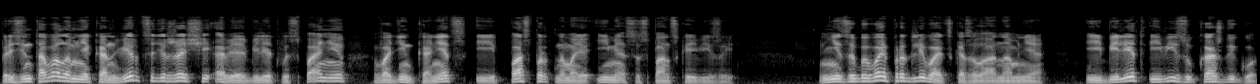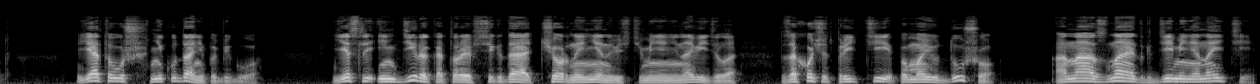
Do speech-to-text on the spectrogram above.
презентовала мне конверт, содержащий авиабилет в Испанию в один конец и паспорт на мое имя с испанской визой. «Не забывай продлевать», — сказала она мне, — «и билет, и визу каждый год. Я-то уж никуда не побегу. Если Индира, которая всегда черной ненавистью меня ненавидела, захочет прийти по мою душу, она знает, где меня найти.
